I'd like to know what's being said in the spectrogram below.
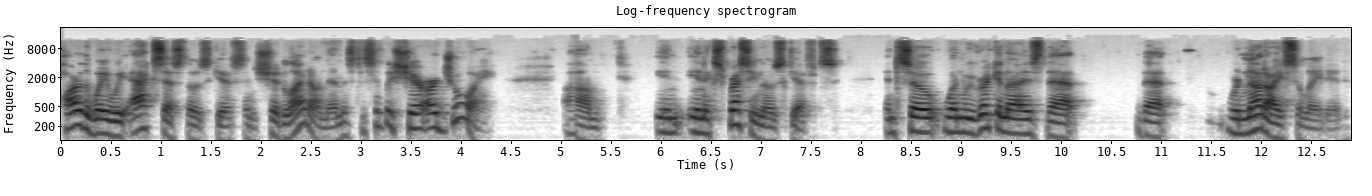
part of the way we access those gifts and shed light on them is to simply share our joy. Um, in in expressing those gifts. And so when we recognize that that we're not isolated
